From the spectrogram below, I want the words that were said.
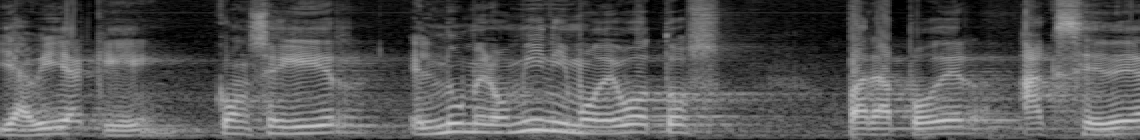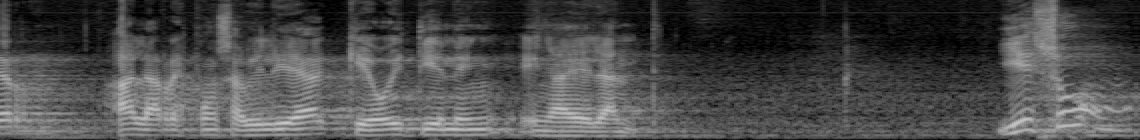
y había que conseguir el número mínimo de votos para poder acceder a la responsabilidad que hoy tienen en adelante. Y eso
